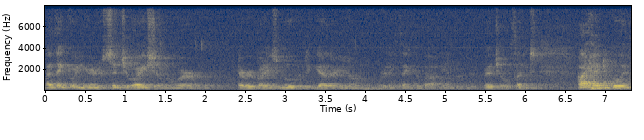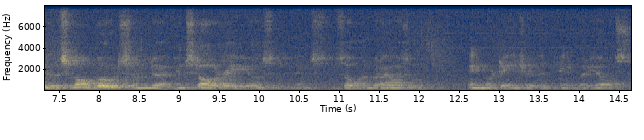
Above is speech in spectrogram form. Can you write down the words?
I think when you're in a situation where everybody's moving together, you don't really think about individual things. I had to go into the small boats and uh, install the radios and and so on, but I wasn't any more danger than anybody else.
